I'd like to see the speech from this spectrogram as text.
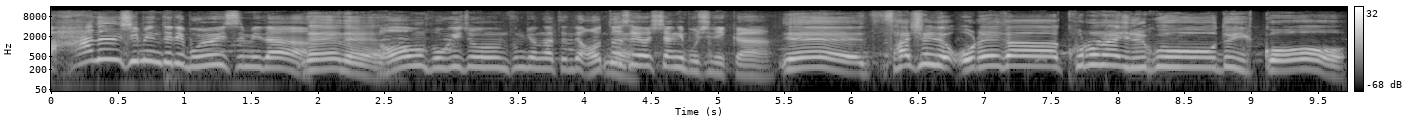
많은 시민들이 모여 있습니다. 네네. 너무 보기 좋은 풍경 같은데 어떠세요 시장님 보시니까? 예, 사실 올해가 코로나 19도 있고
